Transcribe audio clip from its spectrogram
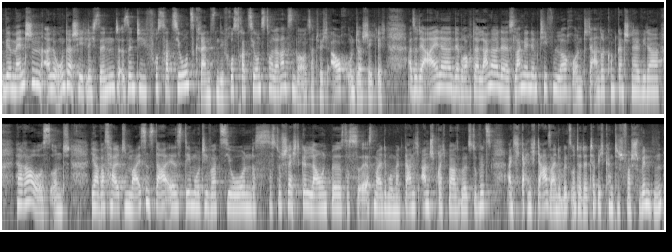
wir Menschen alle unterschiedlich sind, sind die Frustrationsgrenzen, die Frustrationstoleranzen bei uns natürlich auch unterschiedlich. Also der eine, der braucht da lange, der ist lange in dem tiefen Loch und der andere kommt ganz schnell wieder heraus. Und ja, was halt meistens da ist, Demotivation, dass, dass du schlecht gelaunt bist, dass du erstmal in dem Moment gar nicht ansprechbar willst. Du willst eigentlich gar nicht da sein, du willst unter der Teppichkante verschwinden.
